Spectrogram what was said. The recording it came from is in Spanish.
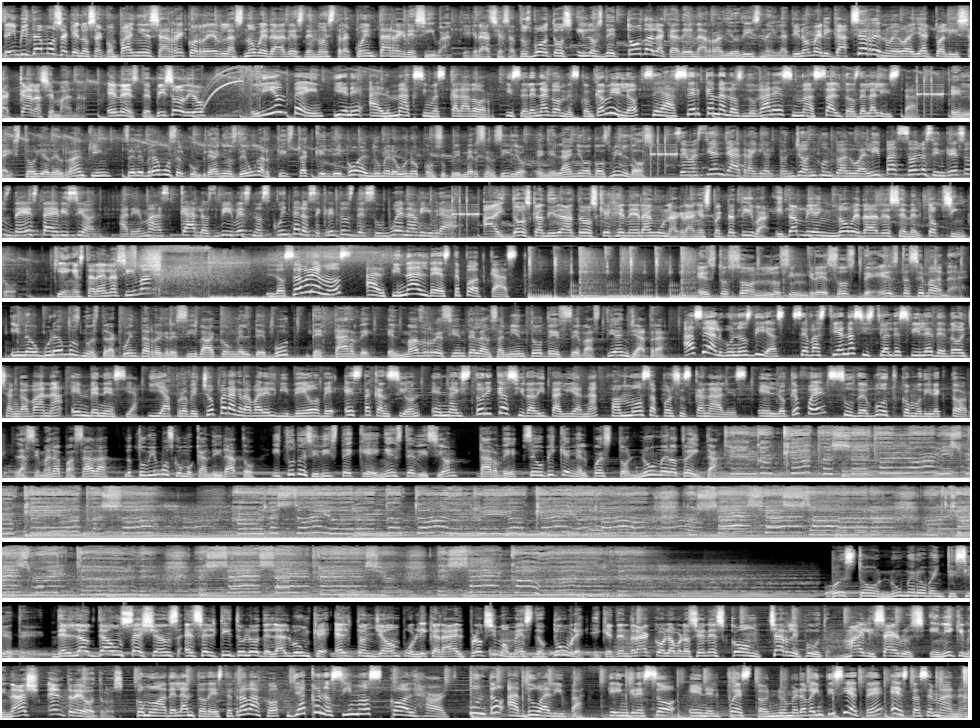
Te invitamos a que nos acompañes a recorrer las novedades de nuestra cuenta regresiva, que gracias a tus votos y los de toda la cadena Radio Disney Latinoamérica se renueva y actualiza cada semana. En este episodio, Liam Payne tiene al máximo escalador y Selena Gómez con Camilo se acercan a los lugares más altos de la lista. En la historia del ranking, celebramos el cumpleaños de un artista que llegó al número uno con su primer sencillo en el año 2002. Sebastián Yatra y Elton John junto a Dualipa son los ingresos de esta edición. Además, Carlos Vives nos cuenta los secretos de su buena vibra. Hay dos candidatos que generan una gran expectativa y también novedades en el top 5. ¿Quién estará en la cima? Lo sabremos al final de este podcast. Estos son los ingresos de esta semana. Inauguramos nuestra cuenta regresiva con el debut de Tarde, el más reciente lanzamiento de Sebastián Yatra. Hace algunos días, Sebastián asistió al desfile de Dolce Gabbana en Venecia y aprovechó para grabar el video de esta canción en la histórica ciudad italiana, famosa por sus canales, en lo que fue su debut como director. La semana pasada lo tuvimos como candidato y tú decidiste que en esta edición, Tarde, se ubique en el puesto número 30 que pasar por lo mismo que ya pasó. Ahora estoy llorando todo el río que lloró. No sé si es ahora o ya es muy tarde. Ese es el precio de ser Puesto número 27. The Lockdown Sessions es el título del álbum que Elton John publicará el próximo mes de octubre y que tendrá colaboraciones con Charlie Puth, Miley Cyrus y Nicki Minaj, entre otros. Como adelanto de este trabajo, ya conocimos Cold Heart junto a Dua Lipa, que ingresó en el puesto número 27 esta semana.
